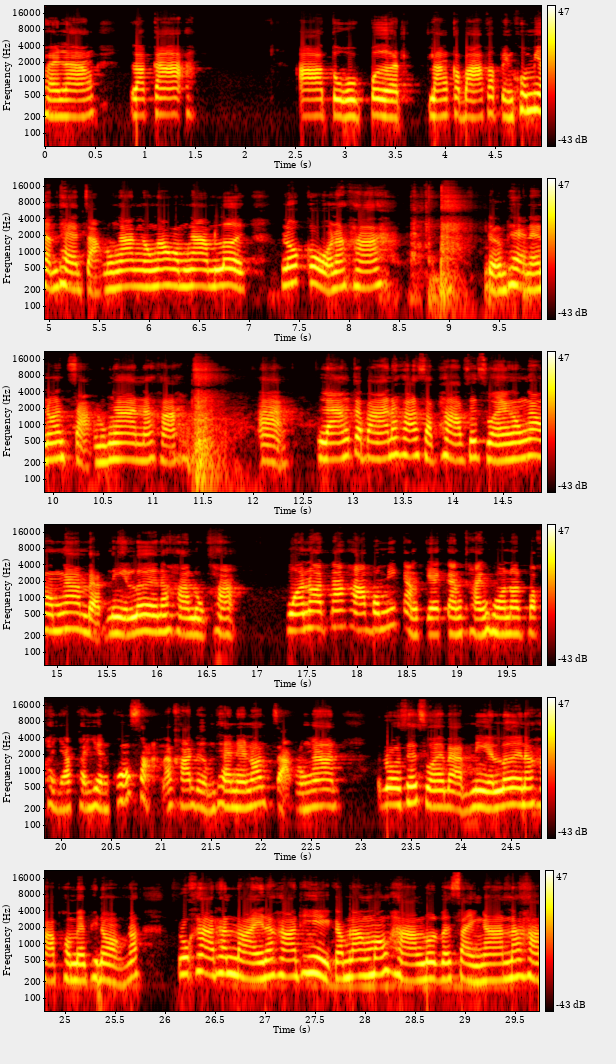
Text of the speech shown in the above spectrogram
ถอยหลังแล้วก็อ่าตัวเปิดลังกระบะก็เป็นโครเมียมแทนจากโรงงานเงาๆงามๆเลย โลโก้นะคะ เดิมแทนแน่นอนจากโรงงานนะคะ อ่าหลังกระบะนะคะ สภาพสวยๆเงาๆงามๆแบบนี้เลยนะคะ ลูกค้าหัวน็อตนะคะบ่มีการแกะการขายหัวน็อตบ่ขยับขยื่นโครงสางนะคะ เดิมแทนแน่นอนจากโรงงานโรเซสวยแบบนี้เลยนะคะพ่อแม่พี่น้องเนาะลูกค้าท่านใดนะคะ ที่กำลังมองหารถไปใส่งานนะคะ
